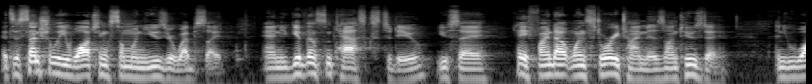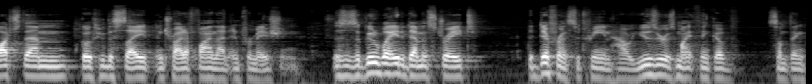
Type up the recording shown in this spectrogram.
It's essentially watching someone use your website. And you give them some tasks to do. You say, hey, find out when story time is on Tuesday. And you watch them go through the site and try to find that information. This is a good way to demonstrate the difference between how users might think of something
